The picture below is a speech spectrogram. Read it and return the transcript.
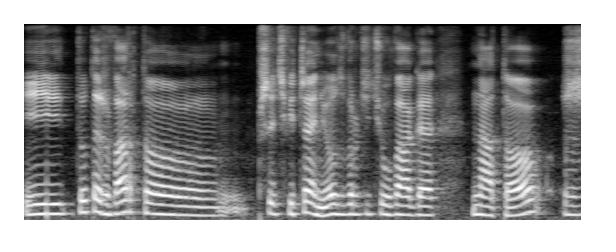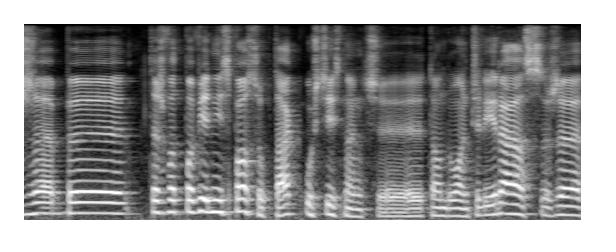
I tu też warto przy ćwiczeniu zwrócić uwagę na to, żeby też w odpowiedni sposób, tak, uścisnąć y, tą dłoń, czyli raz, że,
